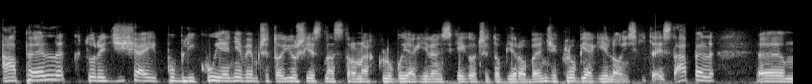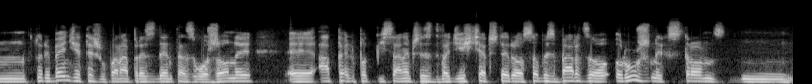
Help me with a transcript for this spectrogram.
apel, który dzisiaj publikuje, nie wiem czy to już jest na stronach Klubu Jagiellońskiego, czy dopiero będzie, Klub Jagielloński. To jest apel, um, który będzie też u pana prezydenta złożony, e, apel podpisany przez 24 osoby z bardzo różnych stron um,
